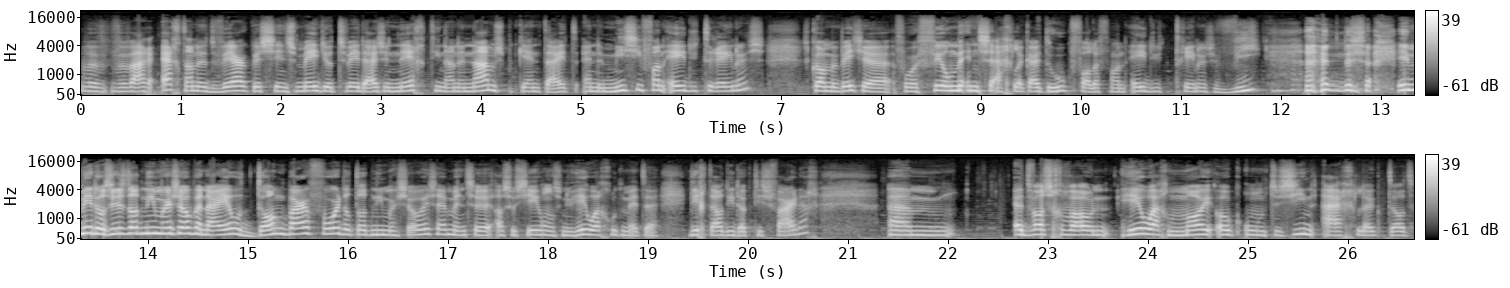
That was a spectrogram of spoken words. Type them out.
We, we, waren echt aan het werken sinds medio 2019 aan de naamsbekendheid en de missie van edu-trainers. Dus ik kwam een beetje voor veel mensen eigenlijk uit de hoek vallen van edu-trainers wie. dus inmiddels is dat niet meer zo. Ik ben daar heel dankbaar voor dat dat niet meer zo is. Hè. Mensen associëren ons nu heel erg goed met uh, digitaal didactisch vaardig. Um, het was gewoon heel erg mooi ook om te zien eigenlijk dat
